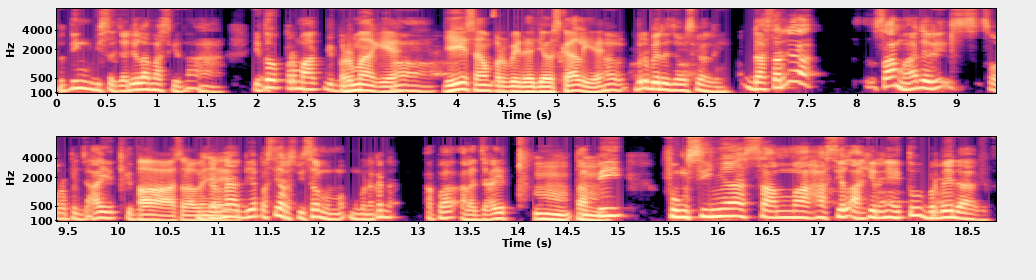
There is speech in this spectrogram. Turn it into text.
Penting bisa jadilah Mas gitu. Nah, itu permak gitu. permak ya. Ah, Jadi sangat berbeda jauh sekali ya. nah, berbeda jauh sekali. Dasarnya sama dari seorang penjahit gitu. Oh, selalu Karena dia pasti harus bisa menggunakan apa alat jahit. Hmm, hmm. Tapi fungsinya sama hasil akhirnya itu berbeda gitu.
